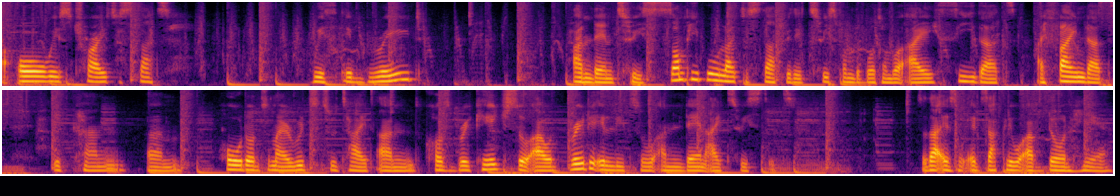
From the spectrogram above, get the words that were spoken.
I always try to start with a braid and then twist. Some people like to start with a twist from the bottom, but I see that, I find that it can um, hold on to my roots too tight and cause breakage. So I would braid it a little and then I twist it. So that is exactly what I've done here.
